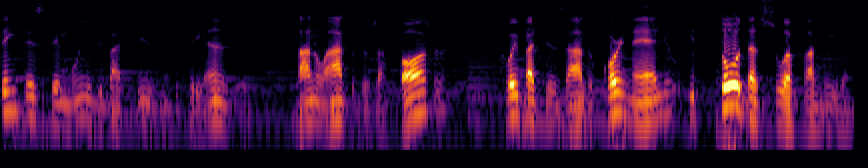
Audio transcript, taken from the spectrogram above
tem testemunho de batismo de crianças. Lá no Ato dos Apóstolos foi batizado Cornélio e toda a sua família.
